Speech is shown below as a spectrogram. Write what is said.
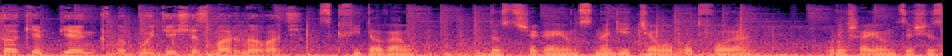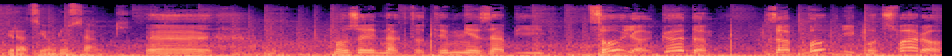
Takie piękno pójdzie się zmarnować. Skwitował, dostrzegając nagie ciało potwora, ruszające się z gracją rusałki. Ech, może jednak to ty mnie zabij. Co ja gadam? Zapomnij, poczwaro!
